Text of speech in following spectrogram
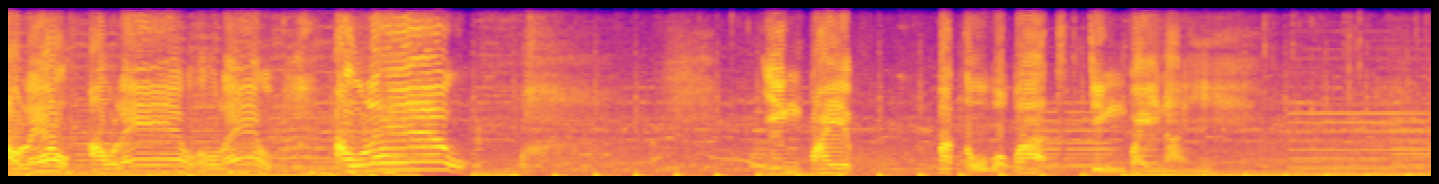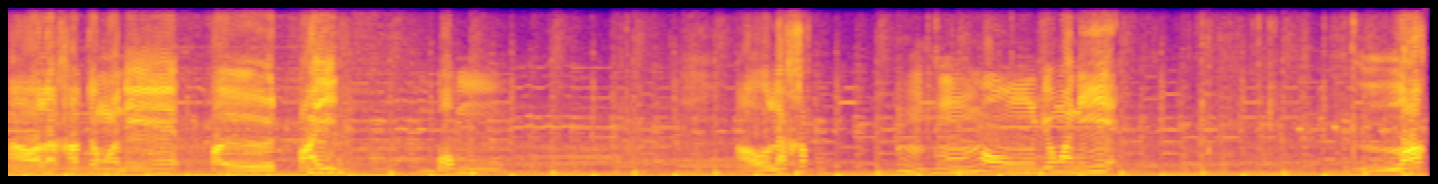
เอาแล้ว เอาแล้ว เอาแล้ว เอาแล้ว ยิงไปประตูบอกว่ายิงไปไหน เอาละครับจังหวะนี้เปิดไปบอมเอาละครับอือหือมงจังหวะนี้ ล็อก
